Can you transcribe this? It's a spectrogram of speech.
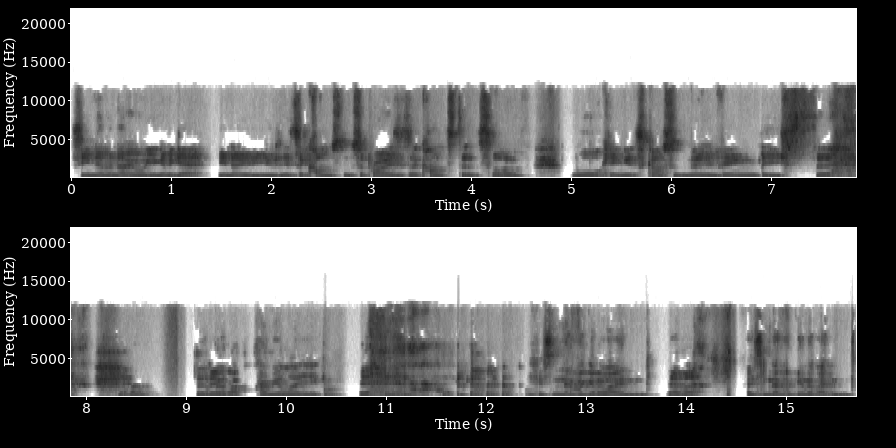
So you never know what you're going to get. You know, you, it's a constant surprise. It's a constant sort of walking. It's constant moving beast. A bit like the Premier League. it's never going to end. Never. It's never going to end.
